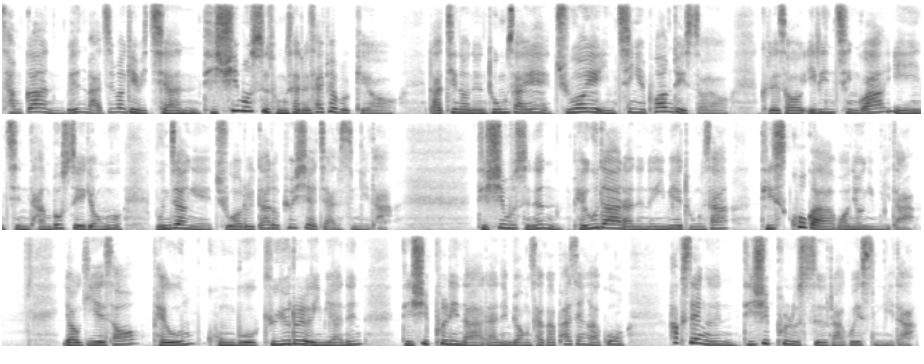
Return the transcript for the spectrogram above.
잠깐 맨 마지막에 위치한 discimus 동사를 살펴볼게요. 라틴어는 동사에 주어의 인칭이 포함되어 있어요. 그래서 1인칭과 2인칭 단복수의 경우 문장에 주어를 따로 표시하지 않습니다. Discimus는 배우다라는 의미의 동사 disco가 원형입니다. 여기에서 배움, 공부, 규율을 의미하는 disciplina라는 명사가 파생하고 학생은 discipulus라고 했습니다.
